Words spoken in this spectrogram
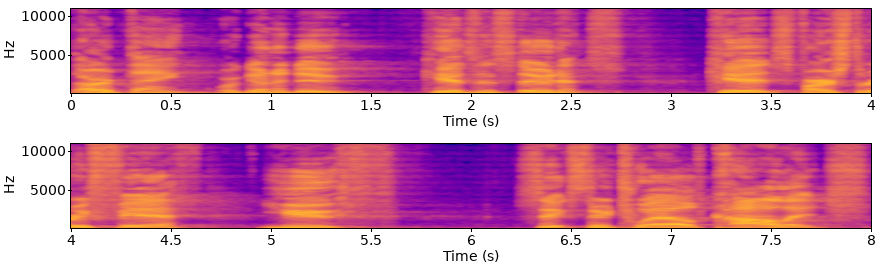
Third thing we're gonna do kids and students, kids, first through fifth, youth, six through 12, college.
